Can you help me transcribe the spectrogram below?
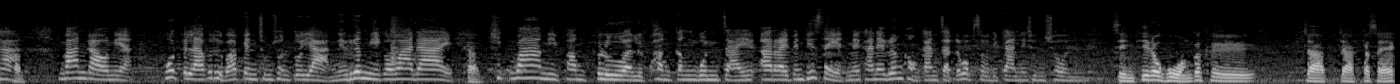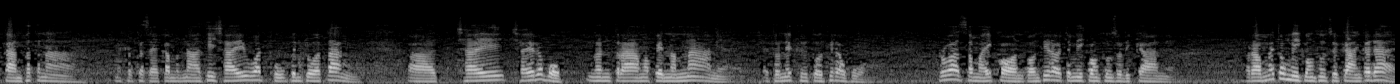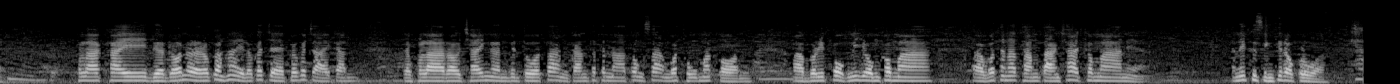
ค่ะครับบ้านเราเนี่ยพูดไปแล้วก็ถือว่าเป็นชุมชนตัวอย่างในเรื่องนี้ก็ว่าได้ครับคิดว่ามีความกลัวหรือความกังวลใจอะไรเป็นพิเศษไหมคะในเรื่องของการจัดระบบสวัสดิการในชุมชน สิ่งที่เราห่วงก็คือ จากจากกระแสการพัฒนานะครับกระแสการพัฒนาที่ใช้วัตถุเป็นตัวตั้งอ่าใช้ใช้ระบบเงินตรามาเป็นนำหน้าเนี่ยไอ้ตัวนี้คือตัวที่เราห่วง เพราะว่าสมัยก่อนก่อนที่เราจะมีกองทุนสวัสดิการเนี่ยเราไม่ต้องมีกองทุนสวัสดิการก็ได้เวลาใครเดือดร้อนอะไรเราก็ให้เราก็แจกเราก็จ่ายกัน แต่เวลาเราใช้เงินเป็นตัวตั้งการพัฒนาต้องสร้างวัตถุมาก่อนอาบริโภคนิยมเข้ามาอ่าวัฒนธรรมต่างชาติเข้ามาเนี่ยอันนี้คือสิ่งที่เรากลัวค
